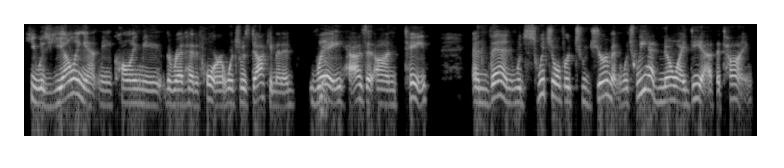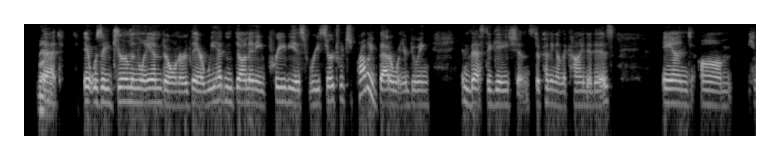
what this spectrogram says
he was yelling at me, calling me the redheaded whore, which was documented. Ray yeah. has it on tape, and then would switch over to German, which we had no idea at the time right. that it was a German landowner there. We hadn't done any previous research, which is probably better when you're doing investigations, depending on the kind it is. And um, he,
